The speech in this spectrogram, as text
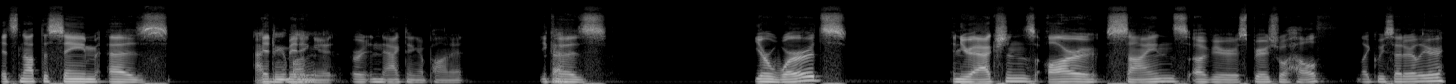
it's not the same as Acting admitting it? or enacting upon it. Because your words and your actions are signs of your spiritual health, like we said earlier.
